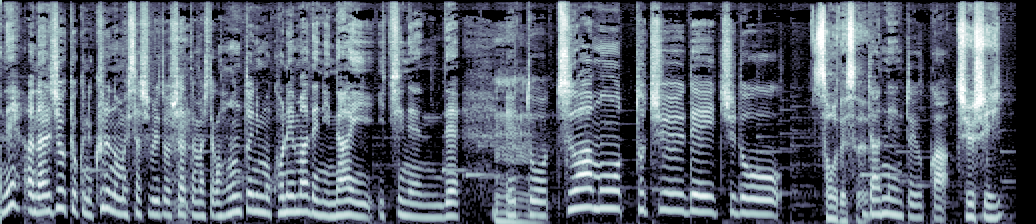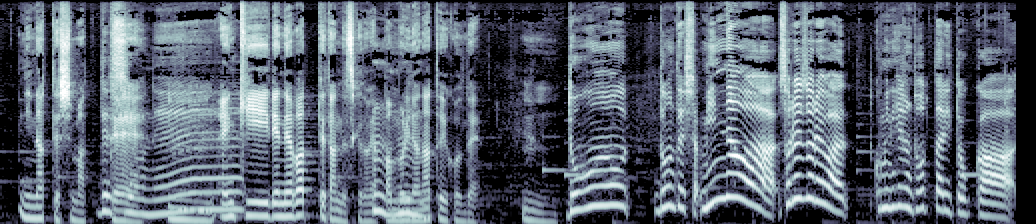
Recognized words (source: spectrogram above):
ねあのラジオ局に来るのも久しぶりとおっしゃってましたが本当にもうこれまでにない1年で、うん。えっと、ツアーも途中で一度そうです。断念というか。中止になってしまって。うん延期で粘ってたんですけど、やっぱ無理だなということで。うん。どうどうでした？みんなはそれぞれはコミュニケーション取ったりとか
